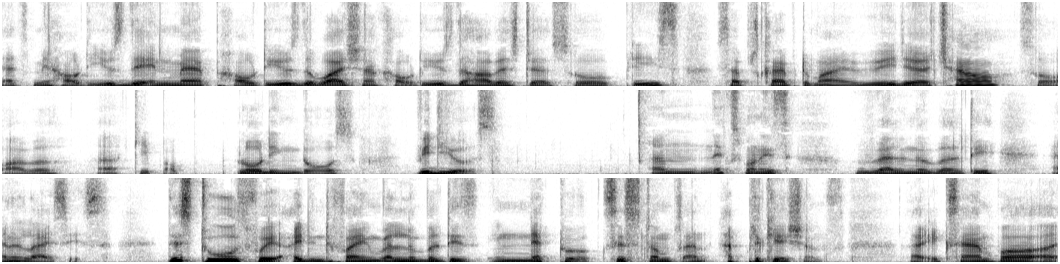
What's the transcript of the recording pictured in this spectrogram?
That's me how to use the Nmap, how to use the Wireshark, how to use the Harvester. So please subscribe to my video channel. So I will uh, keep uploading those videos. And next one is vulnerability analysis. These tools for identifying vulnerabilities in network systems and applications. Like example, uh,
